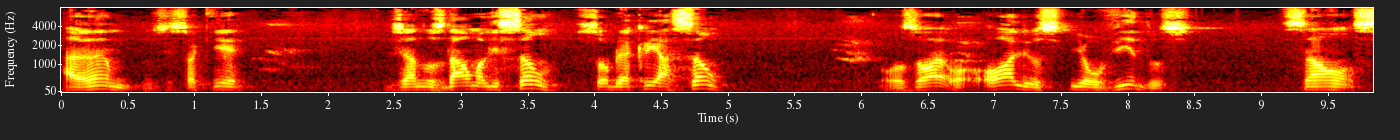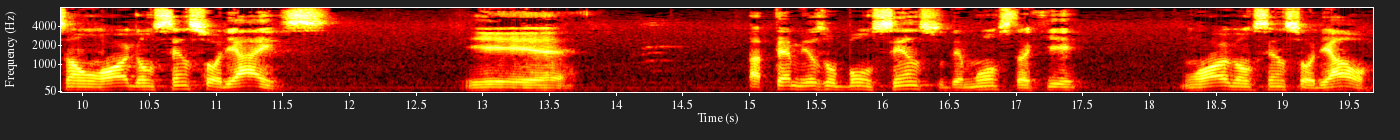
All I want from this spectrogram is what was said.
a ambos. Isso aqui já nos dá uma lição sobre a criação. Os olhos e ouvidos são, são órgãos sensoriais e até mesmo o bom senso demonstra que um órgão sensorial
